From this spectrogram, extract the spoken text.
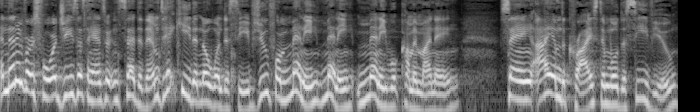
And then in verse 4, Jesus answered and said to them, Take heed that no one deceives you, for many, many, many will come in my name, saying, I am the Christ, and will deceive you.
